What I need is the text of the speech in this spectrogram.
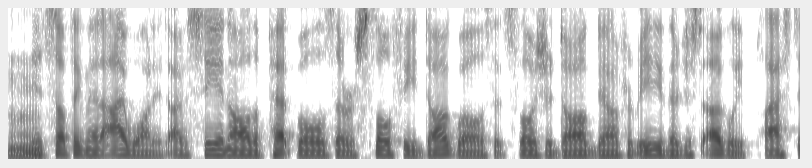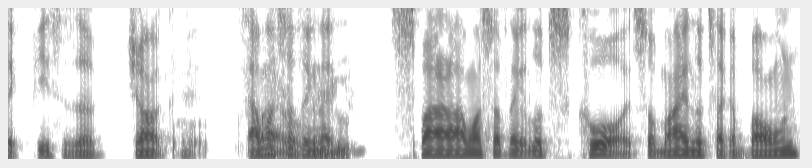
Mm-hmm. It's something that I wanted. I was seeing all the pet bowls that are slow feed dog bowls that slows your dog down from eating. They're just ugly plastic pieces of junk. I want something things. that spiral. I want something that looks cool. So mine looks like a bone,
